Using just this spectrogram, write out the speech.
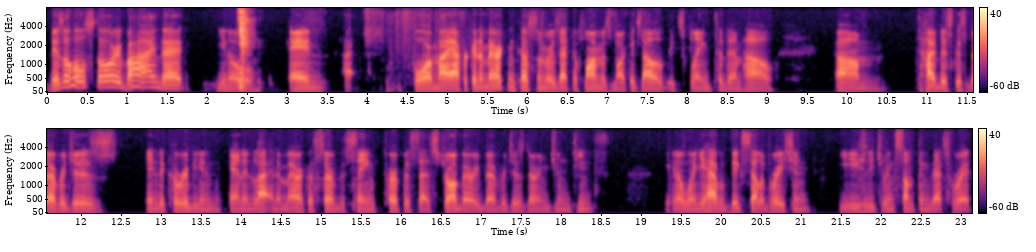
there's a whole story behind that, you know. and I, for my African American customers at the farmers markets, I'll explain to them how um, hibiscus beverages in the Caribbean and in Latin America serve the same purpose as strawberry beverages during Juneteenth. You know, when you have a big celebration, you usually drink something that's red.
